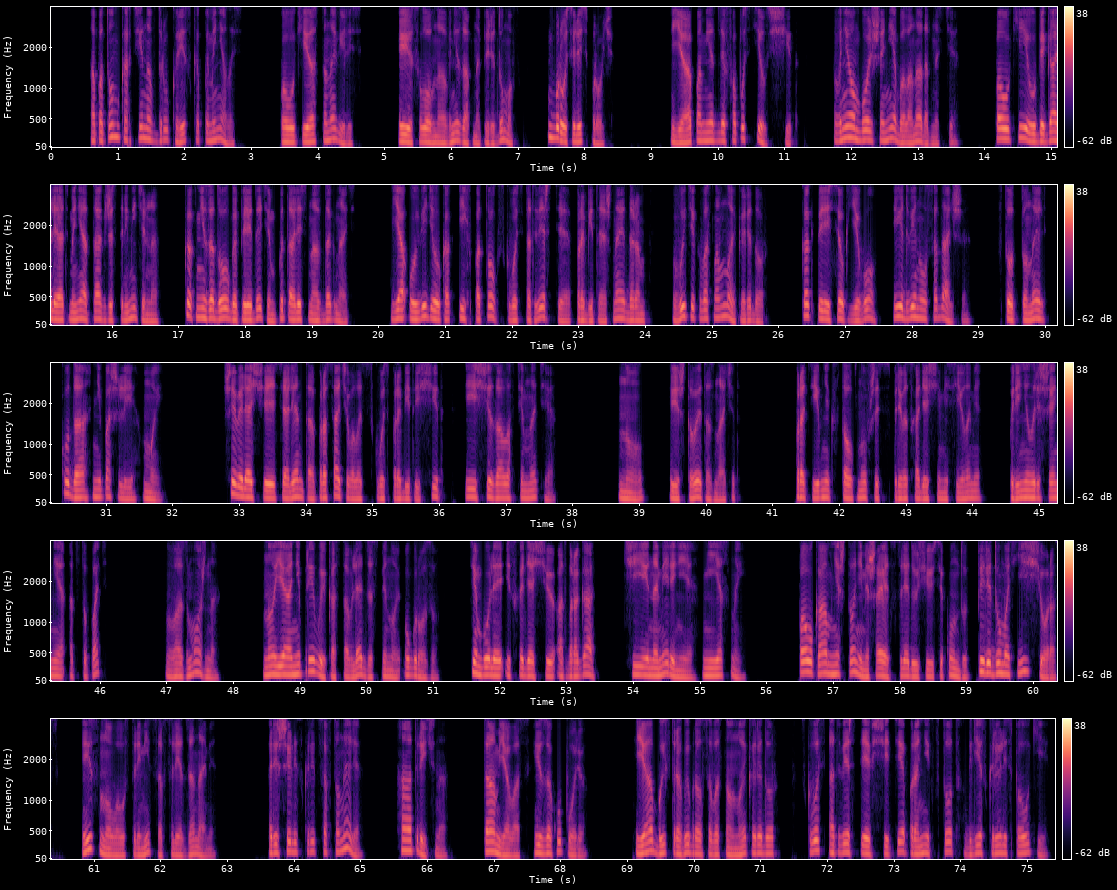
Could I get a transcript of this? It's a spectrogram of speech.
А потом картина вдруг резко поменялась. Пауки остановились и, словно внезапно передумав, бросились прочь. Я, помедлив, опустил щит. В нем больше не было надобности. Пауки убегали от меня так же стремительно, как незадолго перед этим пытались нас догнать я увидел, как их поток сквозь отверстие, пробитое Шнайдером, вытек в основной коридор, как пересек его и двинулся дальше, в тот туннель, куда не пошли мы. Шевелящаяся лента просачивалась сквозь пробитый щит и исчезала в темноте. Ну, и что это значит? Противник, столкнувшись с превосходящими силами, принял решение отступать? Возможно, но я не привык оставлять за спиной угрозу, тем более исходящую от врага, чьи намерения не ясны. Паукам ничто не мешает в следующую секунду передумать еще раз и снова устремиться вслед за нами. Решили скрыться в туннеле? Отлично. Там я вас и закупорю. Я быстро выбрался в основной коридор, сквозь отверстие в щите проник в тот, где скрылись пауки,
